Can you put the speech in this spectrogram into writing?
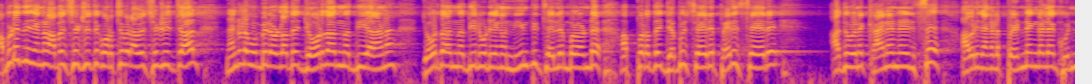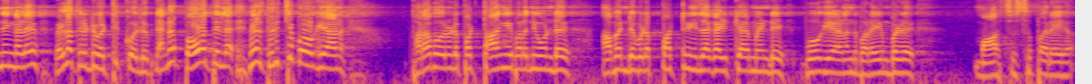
അവിടെ നിന്ന് ഞങ്ങൾ അവശേഷിച്ച് കുറച്ച് പേർ അവശേഷിച്ചാൽ ഞങ്ങളുടെ മുമ്പിലുള്ളത് ജോർദാൻ നദിയാണ്. ജോർദാൻ നദിയിലൂടെ ഞങ്ങൾ നീന്തി ചെല്ലുമ്പോഴുണ്ട്. അപ്പുറത്ത് ജബുസേര് പെരിസേര് അതുപോലെ കനനൻസ് അവർ ഞങ്ങളുടെ പെണ്ണുങ്ങളെയും കുഞ്ഞുങ്ങളെയും വെള്ളത്തിലിട്ട് വെട്ടിക്കൊല്ലും. ഞങ്ങൾ പോകത്തില്ല. ഞങ്ങൾ തിരിച്ചു പോവുകയാണ്. പറവോനോട് പട്ടാങ്ങി പറഞ്ഞുകൊണ്ട് അവന്റെ ഇവിടെ പട്ടിണിയില കഴിക്കാൻ വേണ്ടി പോവുകയാണെന്ന് പറയുമ്പോൾ മാസസ് പറയുക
